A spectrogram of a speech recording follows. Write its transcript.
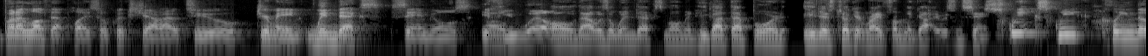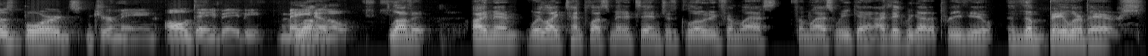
but I love that play. So quick shout out to Jermaine Windex Samuels, if Oh, you will. Oh, that was a Windex moment. He got that board. He just took it right from the guy. It was insane. Squeak, squeak, clean those boards, Jermaine, all day, baby. May Love know. Love it. All right, man. We're like ten plus minutes in, just gloating from last from last weekend. I think we got to preview the Baylor Bears.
